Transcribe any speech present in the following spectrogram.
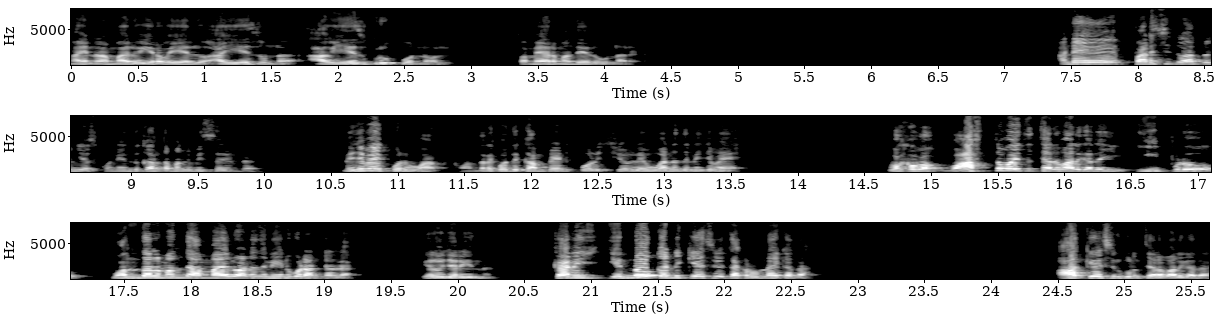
మైనర్ అమ్మాయిలు ఇరవై ఏళ్ళు ఆ ఏజ్ ఉన్న ఆ ఏజ్ గ్రూప్ ఉన్న వాళ్ళు. తొంభై ఆరు మంది ఏదో ఉన్నారట. అంటే పరిస్థితులు అర్థం చేసుకోండి ఎందుకు అంతమంది మిస్ అయి ఉంటారు? నిజమే కొన్ని వందల కొద్ది కంప్లైంట్స్ పోలీసులు లేవు అన్నది నిజమే. ఒక వాస్తవం అయితే తెలవాలి కదా ఇప్పుడు వందల మంది అమ్మాయిలు అనేది నేను కూడా అంటలే ఏదో జరిగిందని. కానీ ఎన్నో కొన్ని కేసులు అయితే అక్కడ ఉన్నాయి కదా. ఆ కేసుల గురించి తెలవాలి కదా.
